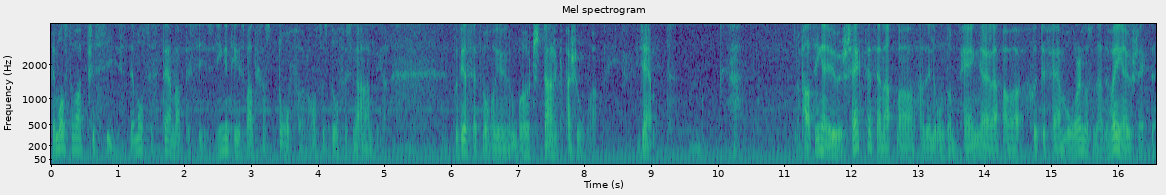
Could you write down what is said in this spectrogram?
Det måste vara precis, det måste stämma precis. Ingenting som man inte kan stå för, man måste stå för sina handlingar. På det sättet var hon ju en oerhört stark person, va? jämt. Det fanns inga ursäkter sen att man hade ont om pengar eller att man var 75 år eller sådär. Det var inga ursäkter.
